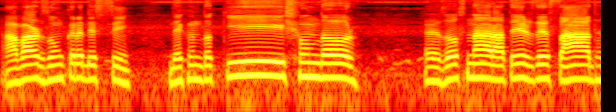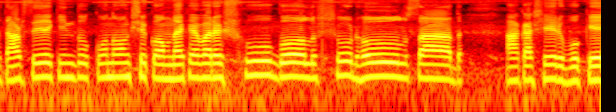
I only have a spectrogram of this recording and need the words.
আবার জুম করে দিচ্ছি। দেখুন তো কি সুন্দর। জ্যোৎস্না রাতের যে চাঁদ, তার চেয়ে কিন্তু কোনো অংশে কম না। একেবারে সুগোল, সুঢোল চাঁদ। আকাশের বুকে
